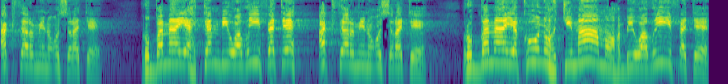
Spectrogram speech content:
أكثر من أسرته. ربما يهتم بوظيفته أكثر من أسرته. ربما يكون اهتمامه بوظيفته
